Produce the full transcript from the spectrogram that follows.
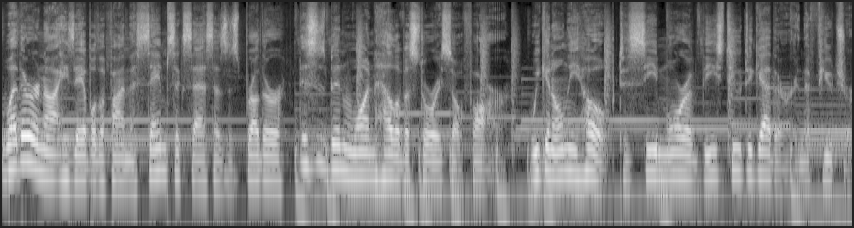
Whether or not he's able to find the same success as his brother, this has been one hell of a story so far. We can only hope to see more of these two together in the future.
